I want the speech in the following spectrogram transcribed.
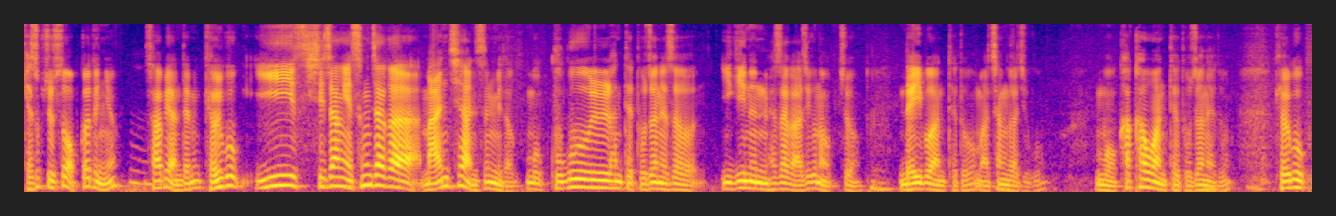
계속 줄 수 없거든요. 사업이 안 되면 결국 이 시장의 승자가 많지 않습니다. 뭐 구글한테 도전해서 이기는 회사가 아직은 없죠. 네이버한테도 마찬가지고 뭐 카카오한테 도전해도 결국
